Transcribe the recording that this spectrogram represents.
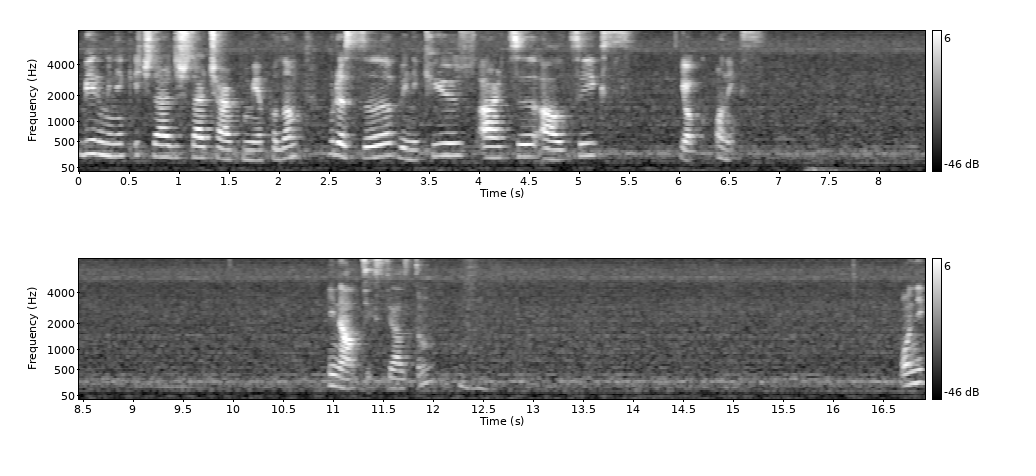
Bir minik içler dışlar çarpımı yapalım. Burası 1200 artı 6x yok 10x. Yine 6x yazdım. 10x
